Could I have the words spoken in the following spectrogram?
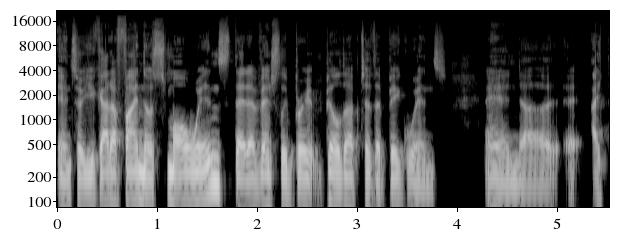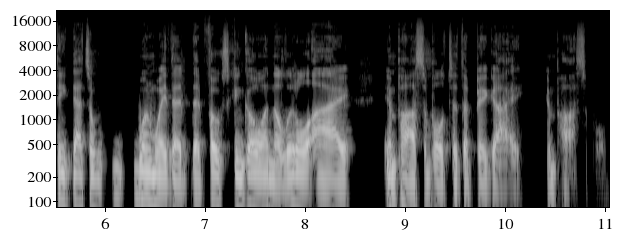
And so you got to find those small wins that eventually build up to the big wins. And uh, i think that's a one way that that folks can go on the little i impossible to the big eye impossible.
